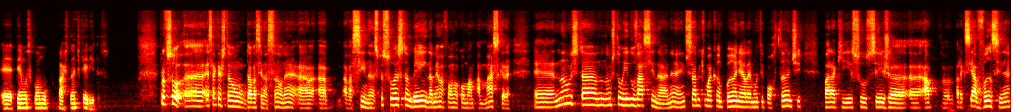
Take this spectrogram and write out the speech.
é, temos como bastante queridas. Professor, eh, essa questão da vacinação, né, a, a, a vacina, as pessoas também, da mesma forma como a, a máscara, é, não, está, não estão indo vacinar. Né? A gente sabe que uma campanha ela é muito importante para que isso seja, uh, para que se avance né,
